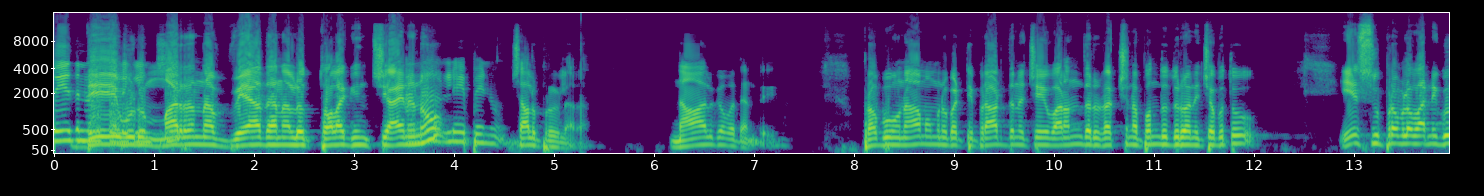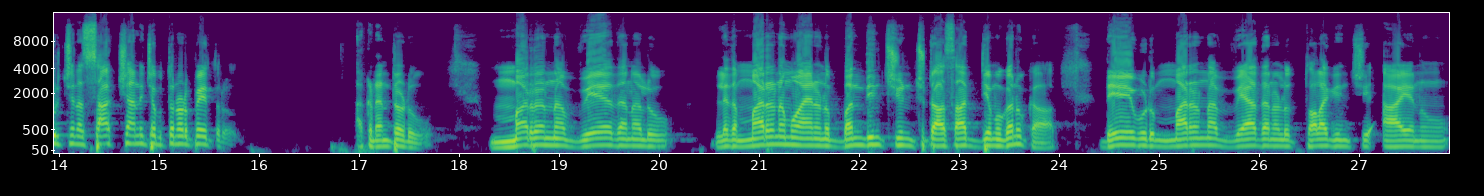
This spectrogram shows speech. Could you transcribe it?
వేదన దేవుడు మరణ వేదనలు తొలగించి ఆయనను లేపెను. చాలు పురుగులారా నాలుగవదండి. ప్రభు నామమును బట్టి ప్రార్థన చేయ వారందరూ రక్షణ పొందుదురు అని చెబుతూ యేసు ప్రభుల వారిని గూర్చిన సాక్ష్యాన్ని చెబుతున్నాడు పేతురు. అక్కడ అంటాడు మరణ వేదనలు లేదా మరణము ఆయనను బంధించి ఉంచుట అసాధ్యము గనుక దేవుడు మరణ వేదనలు తొలగించి ఆయను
